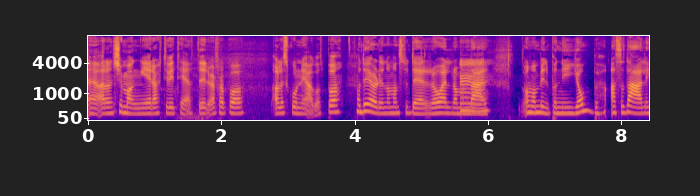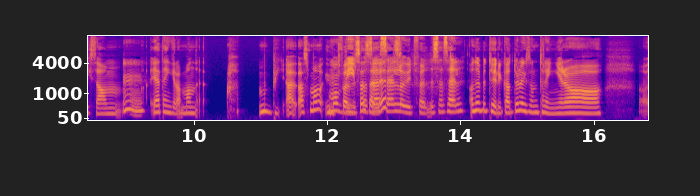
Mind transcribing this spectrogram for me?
eh, arrangementer, aktiviteter, i hvert fall på alle skolene jeg har gått på. Og det gjør det jo når man studerer òg, eller om, Mm. er, om man begynner på en ny jobb. Altså, det er liksom Mm. Jeg tenker at man man, by, altså, man må utfordre seg seg selv litt. og utfordre seg selv. Og det betyr ikke at du liksom trenger å, å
